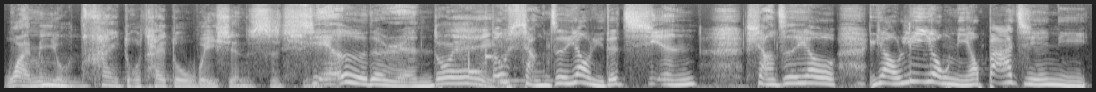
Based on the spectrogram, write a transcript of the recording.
外面有太多太多危险的事情，邪恶的人，对，都想着要你的钱，想着要要利用你，要巴结你。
